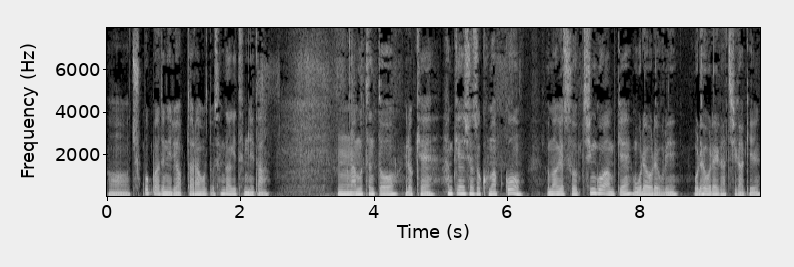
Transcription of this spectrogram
어, 축복받은 일이 없다라고 또 생각이 듭니다. 음, 아무튼 또 이렇게 함께 해주셔서 고맙고 음악의 숲 친구와 함께 오래오래 우리 오래오래 같이 가길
